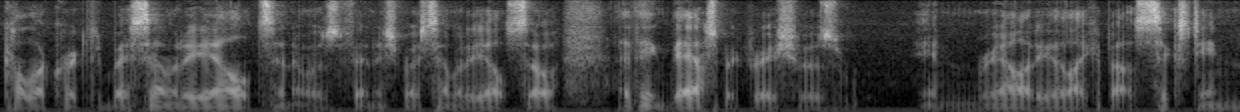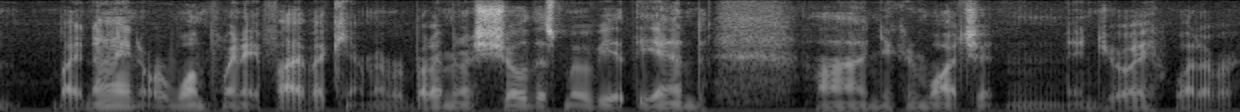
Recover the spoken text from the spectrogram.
color corrected by somebody else and it was finished by somebody else. So I think the aspect ratio is in reality like about 16 by 9 or 1.85 I can't remember. But I'm going to show this movie at the end uh, and you can watch it and enjoy whatever.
